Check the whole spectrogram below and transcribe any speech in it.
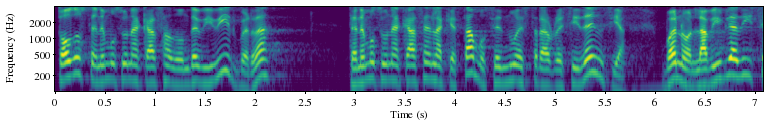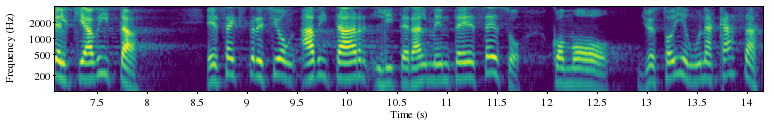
Todos tenemos una casa donde vivir, ¿verdad? Tenemos una casa en la que estamos, es nuestra residencia. Bueno, la Biblia dice el que habita. Esa expresión habitar literalmente es eso, como yo estoy en una casa,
